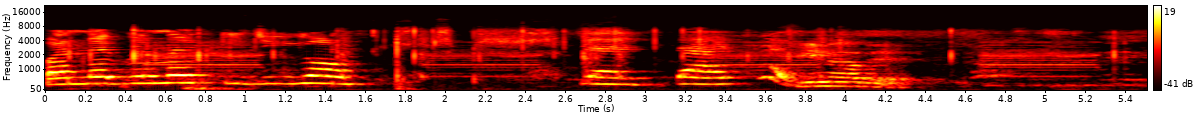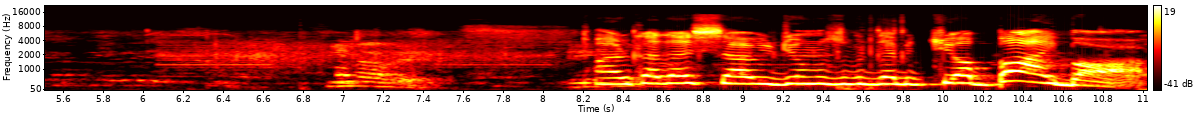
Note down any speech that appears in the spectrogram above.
Ben evime gidiyorum. Fin abi. Fin abi. Arkadaşlar videomuz burada bitiyor. Bay bay.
